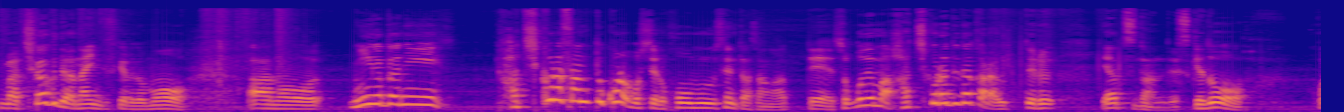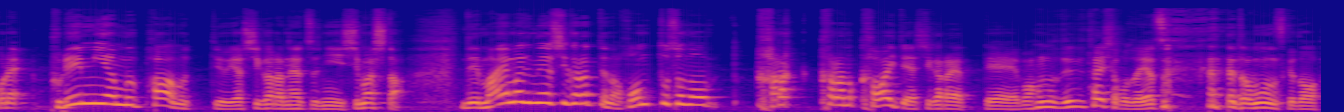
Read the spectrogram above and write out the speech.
まあ近くではないんですけれども、あの、新潟に八倉さんとコラボしてるホームセンターさんがあって、そこでまあ八倉でだから売ってるやつなんですけど、これ、プレミアムパームっていうヤシ柄のやつにしました。で、前までのヤシ柄っていうのは、ほんとその、カラッカラの乾いたヤシ柄やって、まあ、ほんと全然大したことないやつだと思うんですけど、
